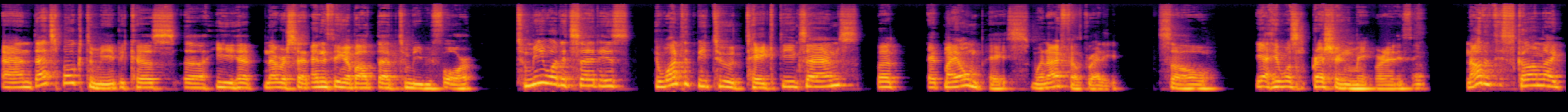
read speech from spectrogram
And that spoke to me because uh, he had never said anything about that to me before. To me, what it said is he wanted me to take the exams, but at my own pace when I felt ready. So, yeah, he wasn't pressuring me or anything. Now that he's gone, I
